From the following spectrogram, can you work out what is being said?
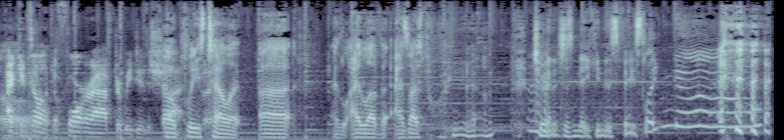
tell. I can tell it before or after we do the show. Oh, please but- tell it. Uh, I, I love it. As I was pouring it out, Joanna just making this face like, no.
